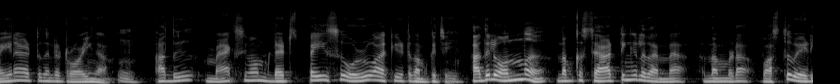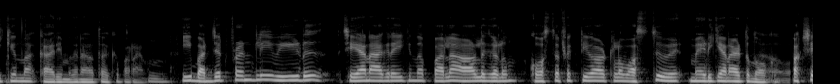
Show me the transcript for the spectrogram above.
മെയിനായിട്ട് ഇതിന്റെ ഡ്രോയിങ് ആണ്. അത് മാക്സിമം ഡെഡ് സ്പേസ് ഒഴിവാക്കിയിട്ട് നമുക്ക് ചെയ്യും. അതിലൊന്ന് നമുക്ക് സ്റ്റാർട്ടിങ്ങിൽ തന്നെ നമ്മുടെ വസ്തു മേടിക്കുന്ന കാര്യം ഇതിനകത്തൊക്കെ പറയണം ഈ ബഡ്ജറ്റ് ഫ്രണ്ട്ലി വീട് ചെയ്യാൻ ആഗ്രഹിക്കുന്ന പല ആളുകളും കോസ്റ്റ് എഫക്റ്റീവ് ആയിട്ടുള്ള വസ്തു മേടിക്കാനായിട്ട് നോക്കും. പക്ഷേ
